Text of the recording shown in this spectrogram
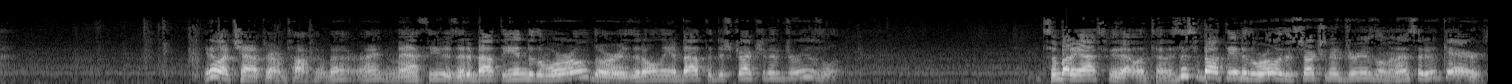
you know what chapter I'm talking about, right? Matthew. Is it about the end of the world or is it only about the destruction of Jerusalem? Somebody asked me that one time. Is this about the end of the world or the destruction of Jerusalem? And I said, who cares?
